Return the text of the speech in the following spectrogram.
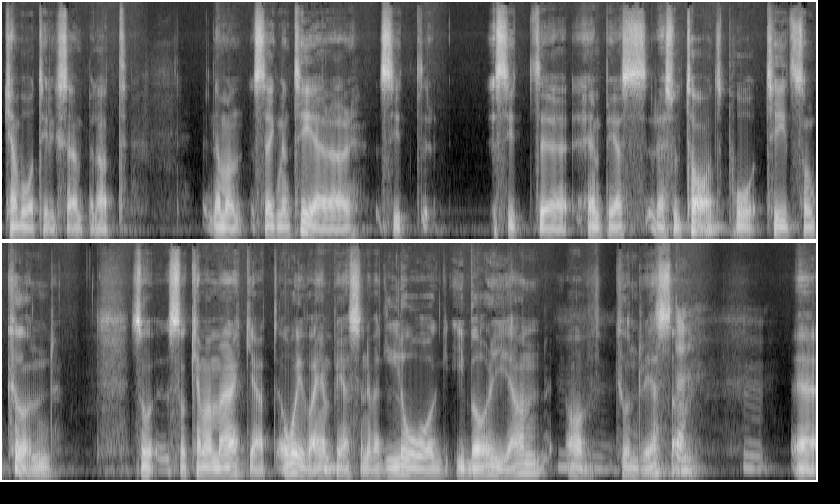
kan vara till exempel att när man segmenterar sitt, sitt eh, NPS-resultat på tid som kund så, så kan man märka att oj vad NPSen är väldigt låg i början mm. av kundresan. Mm. Eh,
